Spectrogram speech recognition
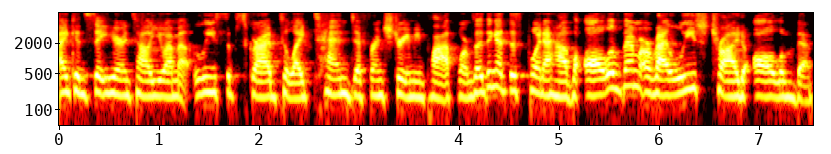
I can sit here and tell you I'm at least subscribed to like 10 different streaming platforms. I think at this point I have all of them, or I've at least tried all of them.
